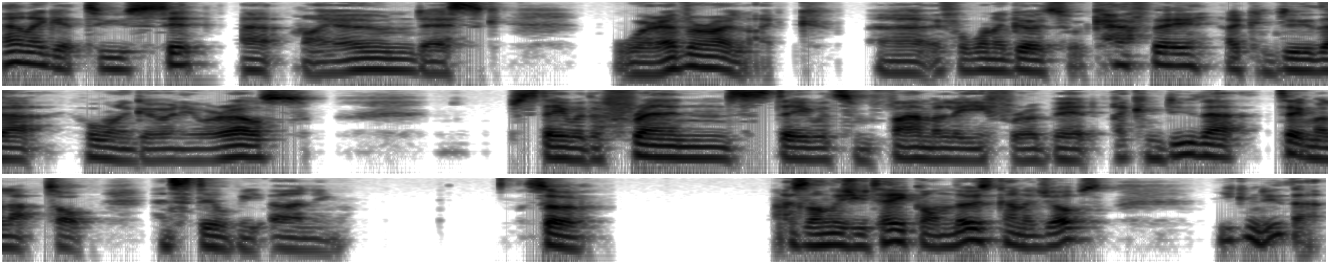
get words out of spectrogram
And I get to sit at my own desk wherever I like. Uh, if I want to go to a cafe, I can do that. If I want to go anywhere else, stay with a friend, stay with some family for a bit, I can do that, take my laptop, and still be earning. So, as long as you take on those kind of jobs, you can do that.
